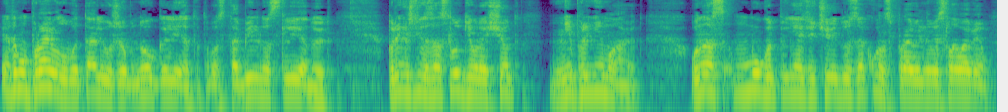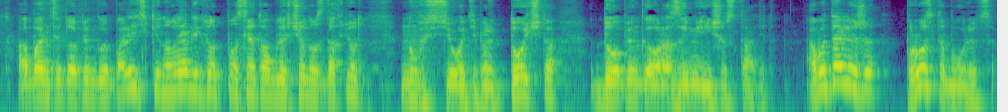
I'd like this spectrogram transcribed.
Этому правилу в Италии уже много лет, этого стабильно следует. Прежние заслуги в расчет не принимают. У нас могут принять очередной закон с правильными словами об антидопинговой политике, но вряд ли кто-то после этого облегченно вздохнет. Ну все, теперь точно допинга в разы меньше станет. А в Италии же просто борются.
